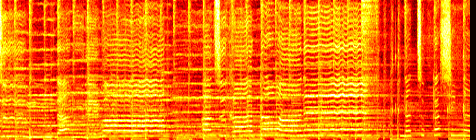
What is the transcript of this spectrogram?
ずんだ胸は暑かったわね懐かしない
